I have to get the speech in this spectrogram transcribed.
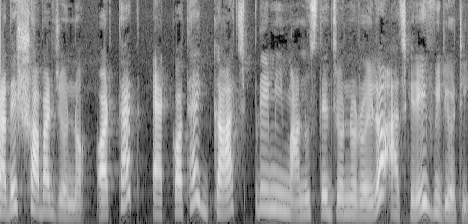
তাদের সবার জন্য। অর্থাৎ এক কথায় গাছ প্রেমী মানুষদের জন্য রইল আজকের এই ভিডিওটি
